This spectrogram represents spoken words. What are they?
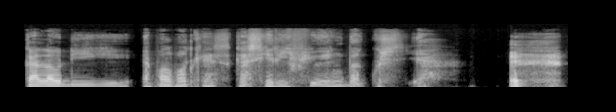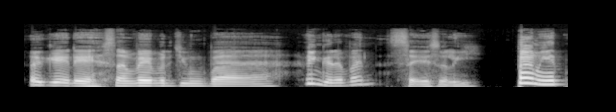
Kalau di Apple Podcast, kasih review yang bagus ya. Oke deh, sampai berjumpa minggu depan. Saya Soli, pamit.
